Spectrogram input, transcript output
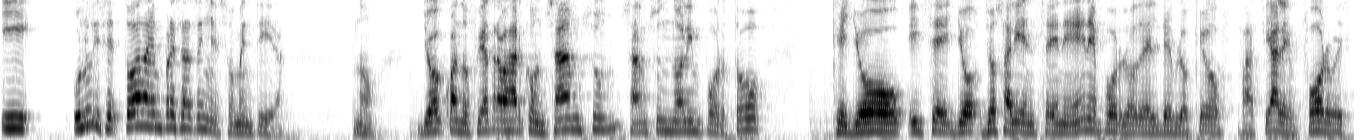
Y uno dice, todas las empresas hacen eso, mentira. No. Yo cuando fui a trabajar con Samsung, Samsung no le importó que yo hice, yo, yo salí en CNN por lo del desbloqueo facial en Forbes.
